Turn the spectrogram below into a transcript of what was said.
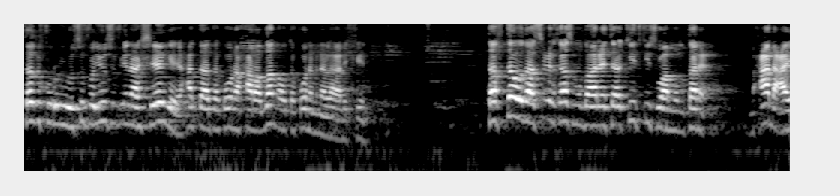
Tadkuru yuusufa yuusuf inaa sheegay xataa takuuna xaradan aw takuuna min alhaalikiin. Tafta-udaas ficilkaas mudaaric taakiidkiisu waa mumtanic maxaa dhacay?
